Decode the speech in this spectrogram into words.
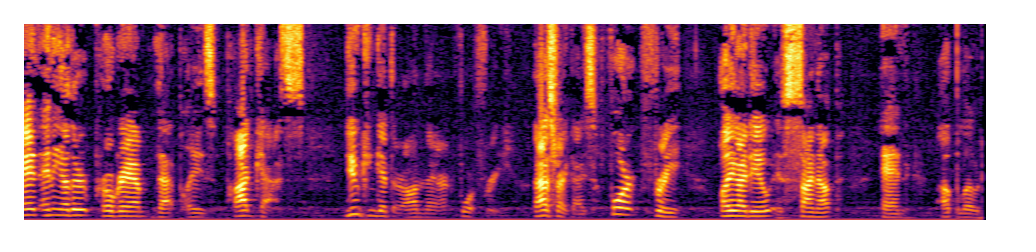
And any other program that plays podcasts. You can get there on there for free. That's right, guys. For free. All you gotta do is sign up and upload.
